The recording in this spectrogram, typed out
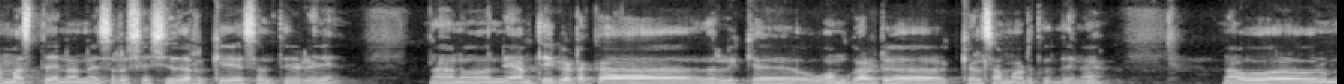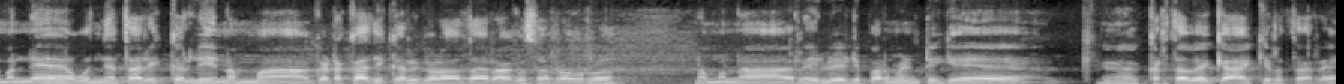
ನಮಸ್ತೆ, ನನ್ನ ಹೆಸರು ಶಶಿಧರ್ ಕೆ ಎಸ್ ಅಂತೇಳಿ. ನಾನು ನ್ಯಾಮತಿ ಘಟಕದಲ್ಲಿ ಕೆ, ಹೋಮ್ ಗಾರ್ಡ್ ಕೆಲಸ ಮಾಡ್ತಿದ್ದೇನೆ. ನಾವು ಮೊನ್ನೆ ಒಂದನೇ ತಾರೀಕಲ್ಲಿ ನಮ್ಮ ಘಟಕಾಧಿಕಾರಿಗಳಾದ ರಾಘು ಸರ್ ಅವರು ನಮ್ಮನ್ನು ರೈಲ್ವೆ ಡಿಪಾರ್ಟ್ಮೆಂಟಿಗೆ ಕರ್ತವ್ಯಕ್ಕೆ ಹಾಕಿರುತ್ತಾರೆ.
